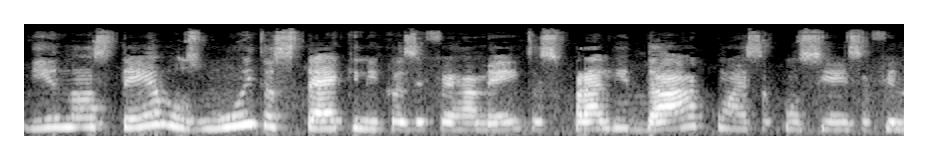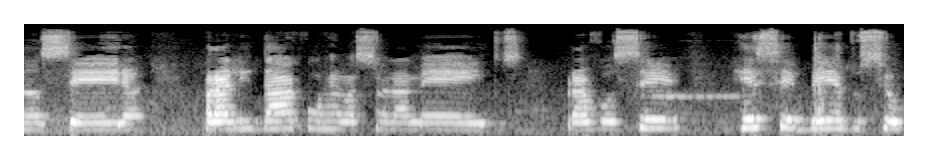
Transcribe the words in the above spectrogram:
E nós temos muitas técnicas e ferramentas para lidar com essa consciência financeira, para lidar com relacionamentos, para você receber do seu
